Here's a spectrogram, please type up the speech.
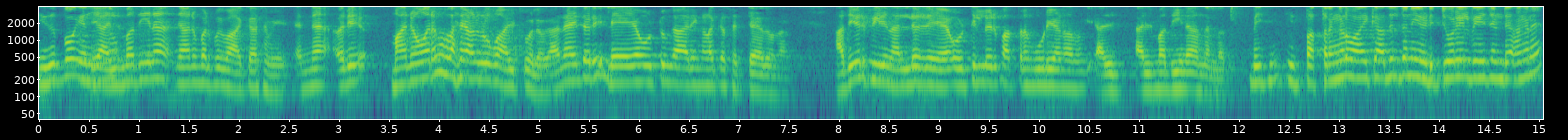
ഇതിപ്പോ ഈ അൽമദീന ഞാനും പലപ്പോഴും വായിക്കാൻ സമയം എന്നെ ഒരു മനോരമ പല ആളുകൾ വായിക്കുമല്ലോ. കാരണം അതിന്റെ ഒരു ലേ ഔട്ടും കാര്യങ്ങളൊക്കെ സെറ്റ് ആയതുകൊണ്ടാണ്. അതേ ഒരു ഫീൽ നല്ലൊരു ലേ ഔട്ടിലുള്ള ഒരു പത്രം കൂടിയാണ് നമുക്ക് അൽ അൽമദീന എന്നുള്ളത്. ഈ- ഈ പത്രങ്ങൾ വായിക്കുക അതിൽ തന്നെ എഡിറ്റോറിയൽ പേജ് ഉണ്ട്. അങ്ങനെ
